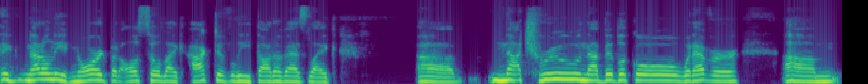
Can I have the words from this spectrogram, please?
not only ignored but also like actively thought of as like uh not true not biblical whatever um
